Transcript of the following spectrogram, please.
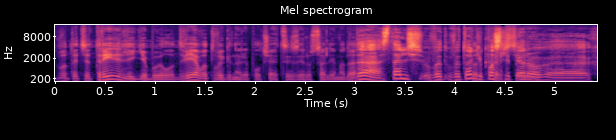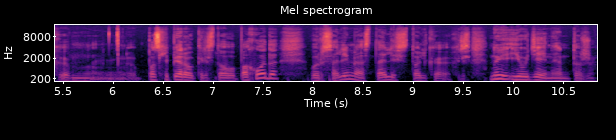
вот эти три религии было, две вот выгнали, получается, из Иерусалима, да? Да, остались в, в итоге после христиане. первого, э, после первого крестового похода в Иерусалиме остались только христиане. Ну и иудеи, наверное, тоже.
